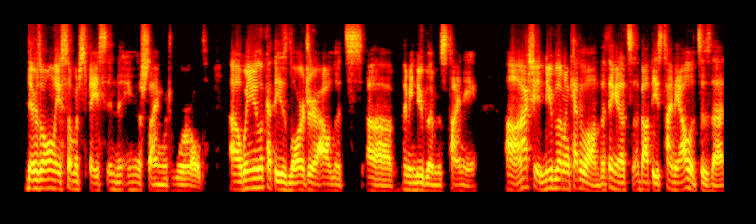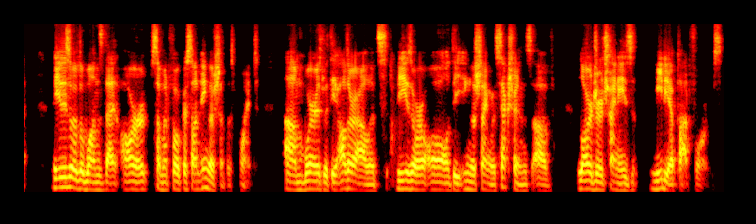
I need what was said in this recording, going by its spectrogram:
there's only so much space in the English language world. Uh, when you look at these larger outlets, uh, I mean, New Bloom is tiny. Uh, actually, New Bloom and Ketagalan, the thing that's about these tiny outlets is that these are the ones that are somewhat focused on English at this point. Um, whereas with the other outlets, these are all the English language sections of larger Chinese media platforms.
